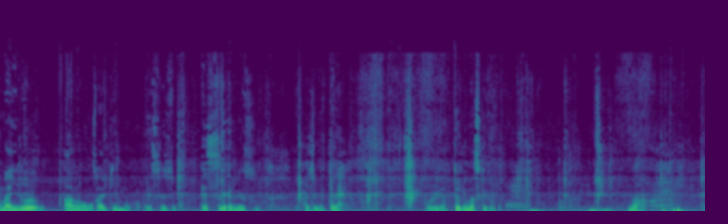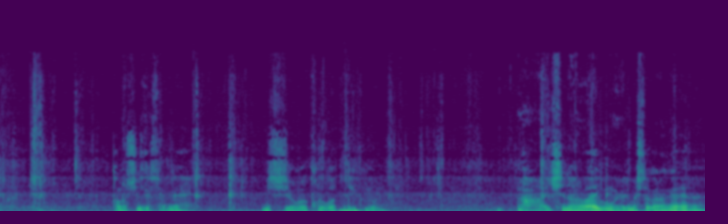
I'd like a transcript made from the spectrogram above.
まあいろいろあの最近も SS SNS 始めてね俺やっておりますけども。まあ楽しいですよね。日常が転がっていくように。まあ石奈ライブもやりましたからね。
